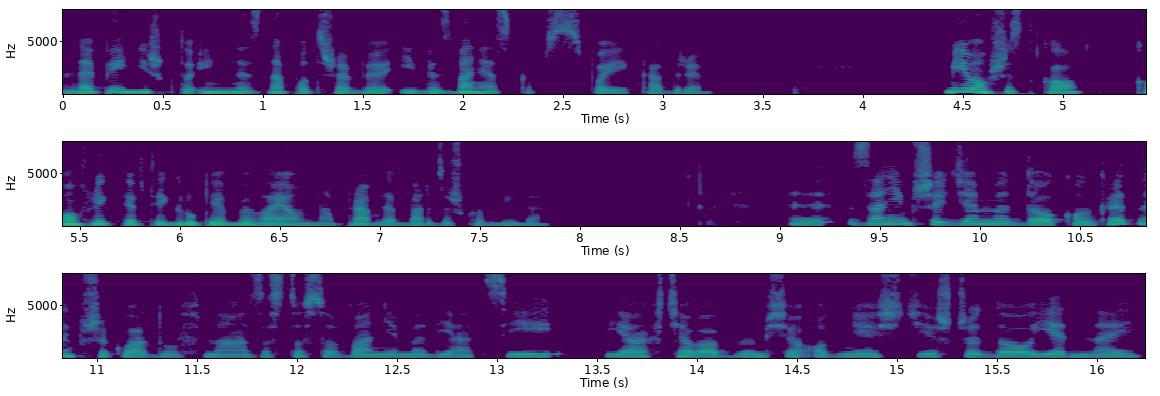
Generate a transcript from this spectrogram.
lepiej niż kto inny zna potrzeby i wyzwania swojej kadry. Mimo wszystko, konflikty w tej grupie bywają naprawdę bardzo szkodliwe. Y, zanim przejdziemy do konkretnych przykładów na zastosowanie mediacji, ja chciałabym się odnieść jeszcze do jednej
